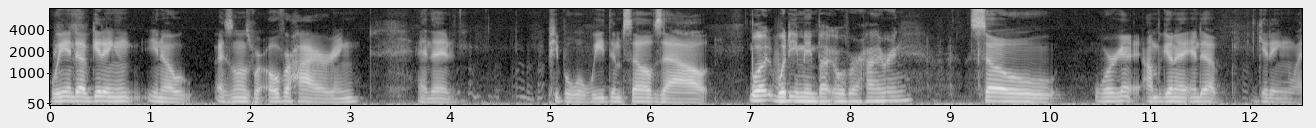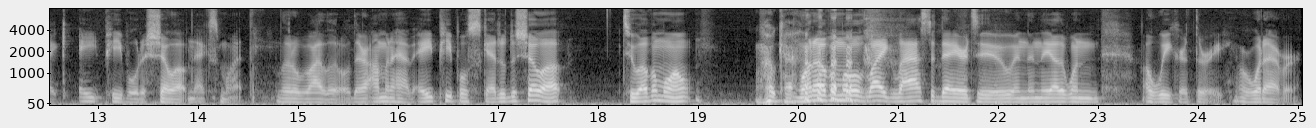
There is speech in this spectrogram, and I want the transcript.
we end up getting, you know, as long as we're over hiring, and then people will weed themselves out. What What do you mean by overhiring? So we're gonna. I'm gonna end up getting like eight people to show up next month, little by little. There, I'm gonna have eight people scheduled to show up. Two of them won't. Okay. One of them will like last a day or two, and then the other one a week or three or whatever.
